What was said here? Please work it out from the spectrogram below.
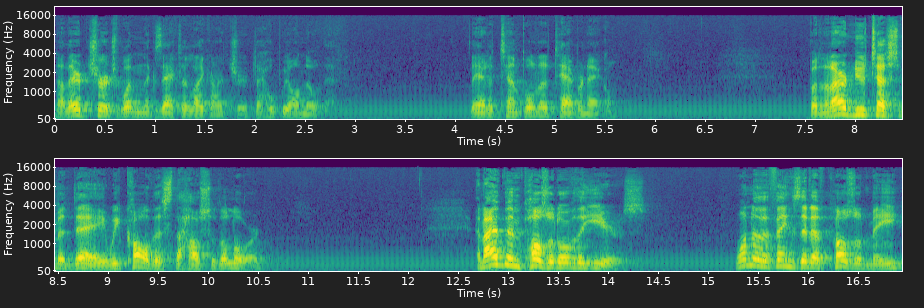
Now, their church wasn't exactly like our church. I hope we all know that. They had a temple and a tabernacle. But in our New Testament day, we call this the house of the Lord. And I've been puzzled over the years. One of the things that have puzzled me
